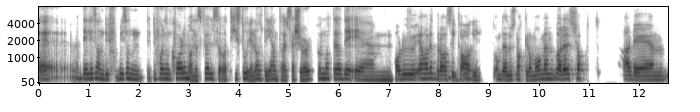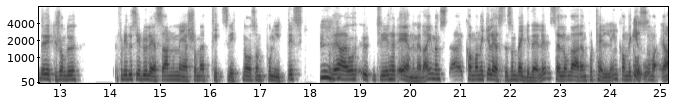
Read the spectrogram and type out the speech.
eh, det er litt sånn, du, blir sånn, du får en sånn kvalmende følelse av at historien alltid gjentar seg sjøl, på en måte, og det er um, Har du, jeg har et bra sitat om det du snakker om nå, men bare kjapt er det Det virker som du Fordi du sier du leser den mer som et tidsvitne og som politisk. Og det Mm. er jo uten tvil helt enig med deg men eh, kan man ikke lese det som begge deler? Selv om det er en fortelling, kan det ikke Jo. også være Ja?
